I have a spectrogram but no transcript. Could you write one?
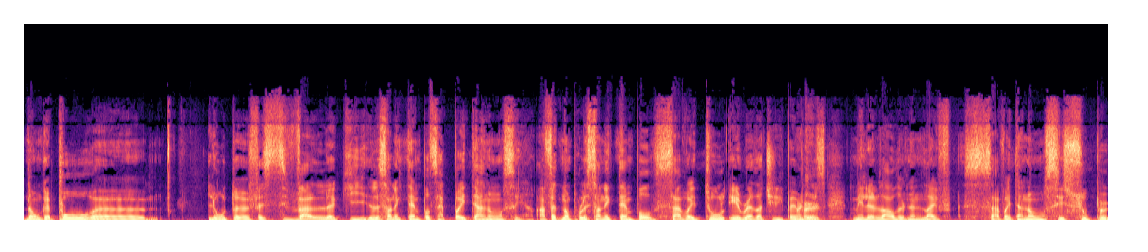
Donc pour euh, l'autre festival qui le Sonic Temple ça n'a pas été annoncé. En fait non pour le Sonic Temple ça va être Tool et Red Hot Chili Peppers mais le Louder Than Life ça va être annoncé sous peu.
